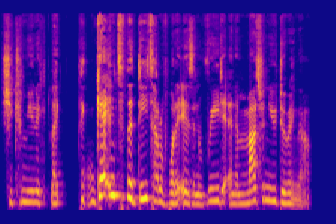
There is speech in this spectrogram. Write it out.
she communicate like get into the detail of what it is and read it and imagine you doing that.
